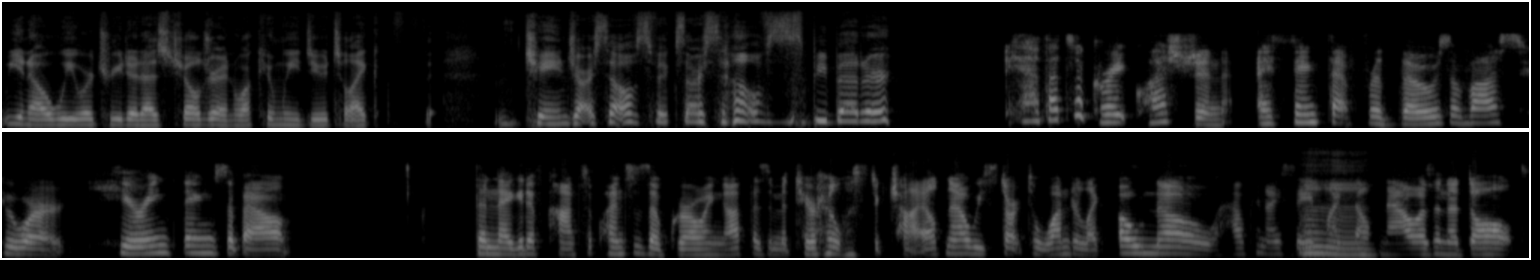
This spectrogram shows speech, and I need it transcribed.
you know, we were treated as children? What can we do to like change ourselves, fix ourselves, be better? Yeah, that's a great question. I think that for those of us who are hearing things about the negative consequences of growing up as a materialistic child now, we start to wonder, like, oh no, how can I save Mhm. myself now as an adult?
